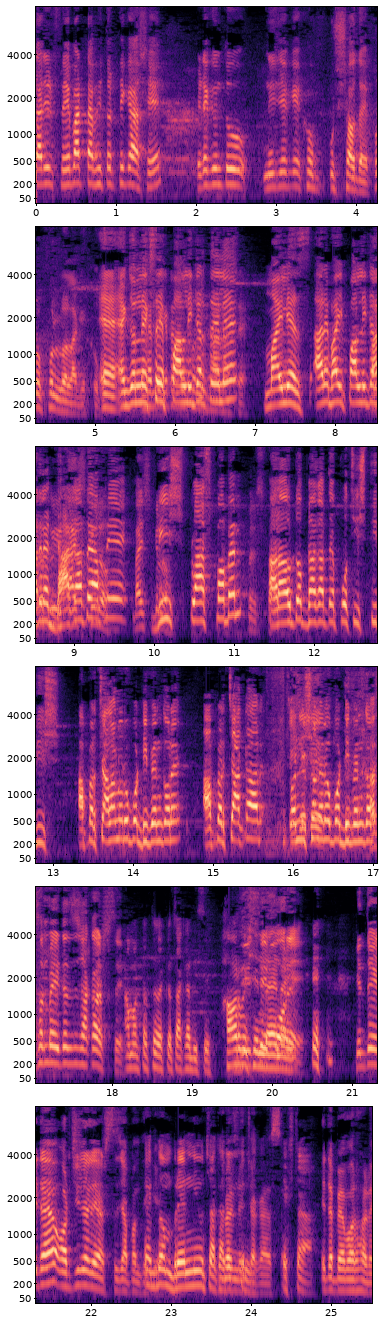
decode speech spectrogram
গাড়ির ফ্লেভারটা ভিতর থেকে আসে। এটা কিন্তু নিজেকে খুব উৎসাহ দেয় প্রফুল্ল লাগে খুব। একজন লেখছে পার লিটার তেলে মাইলেজ আরে ভাই পার লিটার তেলে ঢাকাতে আপনি কিলো, 22 কিলো। বিশ প্লাস পাবেন। আর আউট অফ ঢাকাতে পঁচিশ তিরিশ। আপনার চালানোর উপর ডিপেন্ড করে আপনার চাকার কন্ডিশনের উপর ডিপেন্ড করে। হাসান ভাই এটা চাকা আসছে। আমারটা তো একটা চাকা দিছে। হাওয়ার মেশিন দেয় পরে। কিন্তু এটা অরিজিনালি আসছে জাপান থেকে। একদম ব্র্যান্ড নিউ চাকা আছে। এক্সট্রা এটা ব্যবহার হয় না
